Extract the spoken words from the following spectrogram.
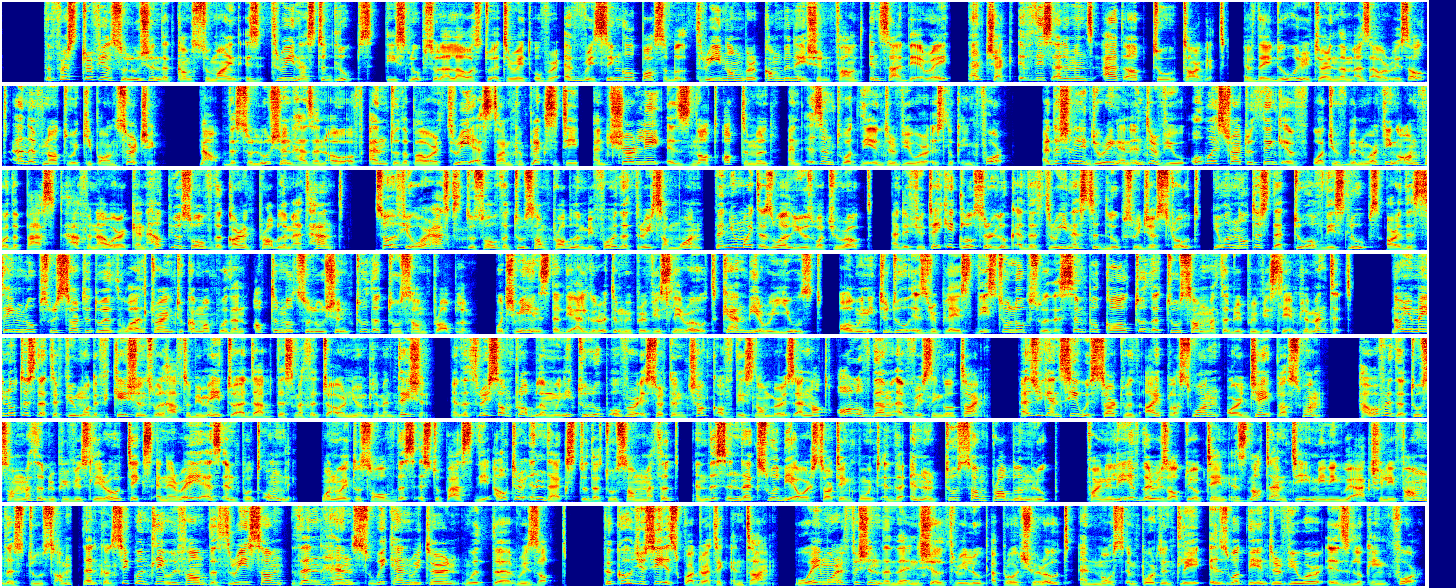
The first trivial solution that comes to mind is three nested loops. These loops will allow us to iterate over every single possible three-number combination found inside the array and check if these elements add up to target. If they do, we return them as our result, and if not, we keep on searching. Now, the solution has an O of n to the power 3s time complexity and surely is not optimal and isn't what the interviewer is looking for. Additionally, during an interview, always try to think if what you've been working on for the past half an hour can help you solve the current problem at hand. So if you were asked to solve the two-sum problem before the three-sum one, then you might as well use what you wrote. And if you take a closer look at the three nested loops we just wrote, you will notice that two of these loops are the same loops we started with while trying to come up with an optimal solution to the two-sum problem. Which means that the algorithm we previously wrote can be reused. All we need to do is replace these two loops with a simple call to the two-sum method we previously implemented. Now you may notice that a few modifications will have to be made to adapt this method to our new implementation. In the three-sum problem, we need to loop over a certain chunk of these numbers and not all of them every single time. As you can see, we start with i plus 1 or j plus 1. However, the two-sum method we previously wrote takes an array as input only. One way to solve this is to pass the outer index to the two-sum method, and this index will be our starting point in the inner two-sum problem loop. Finally, if the result we obtain is not empty, meaning we actually found this two-sum, then consequently we found the three-sum, then hence we can return with the result. The code you see is quadratic in time, way more efficient than the initial three-loop approach we wrote, and most importantly is what the interviewer is looking for.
